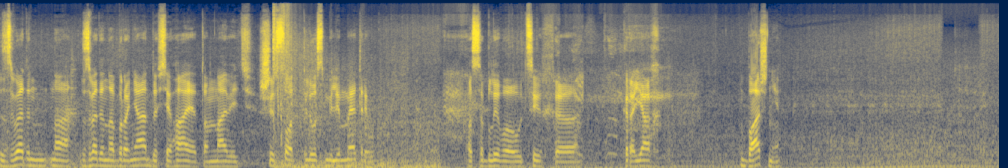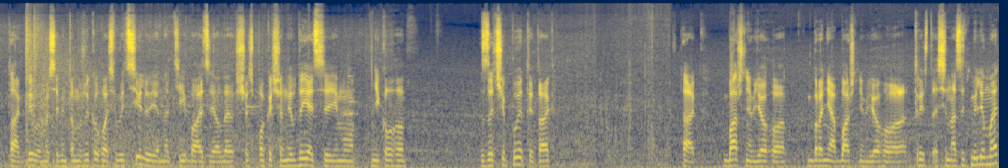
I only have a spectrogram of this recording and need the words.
зведена, зведена броня досягає там навіть 600 плюс міліметрів. Особливо у цих е, краях башні. Так, дивимося, він там уже когось вицілює на тій базі, але щось поки що не вдається йому нікого зачепити, так? Так, башня в його. Броня башні в його 317 мм.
